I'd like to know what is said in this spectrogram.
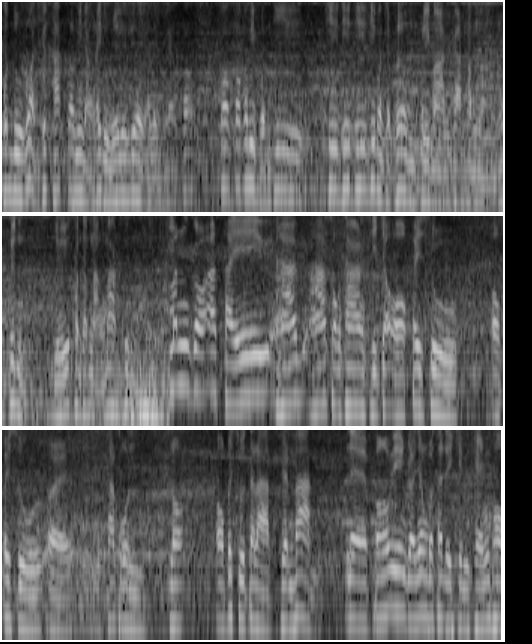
คนดูก็อาจจะคึกคักก็มีหนังให้ดูเรื่อยๆอะไรเงี้ยก็ก็ก็ก็มีผลที่ที่ที่ที่ที่มันจะเพิ่มปริมาณการทำหนังขึ้น หรือคนทำหนังมากขึ้น มันก็อาศัยหาหาสองทางที่จะออกไปสู่ออกไปสู่สากลเนาะออกไปสู่ตลาดเพื่อนบ้าน และพวกเขาเองก็ยังบ่ทันได้เข้มแข็งพอ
